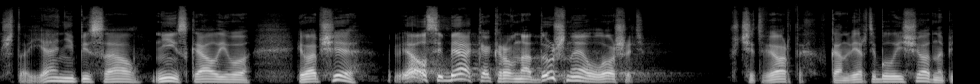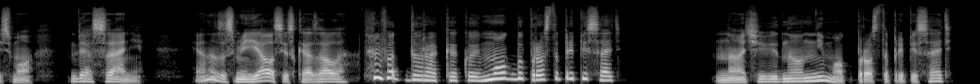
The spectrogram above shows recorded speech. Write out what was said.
что я не писал, не искал его и вообще вел себя как равнодушная лошадь. В-четвертых, в конверте было еще одно письмо для Сани, и она засмеялась и сказала, «Вот дурак какой, мог бы просто приписать». Но, очевидно, он не мог просто приписать,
